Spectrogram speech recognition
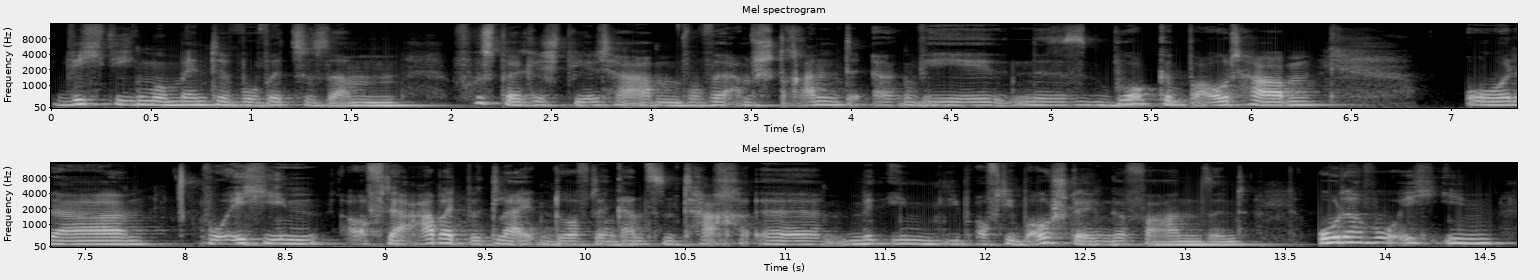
wichtigen Momente, wo wir zusammen Fußball gespielt haben, wo wir am Strand irgendwie eine Burg gebaut haben oder wo ich ihn auf der Arbeit begleiten durfte, den ganzen Tag äh, mit ihm auf die Baustellen gefahren sind. Oder wo ich ihn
